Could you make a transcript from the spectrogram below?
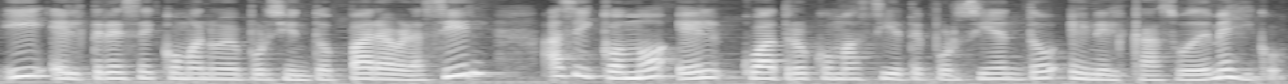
y el 13,9% para Brasil, así como el 4,7% en el caso de México.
